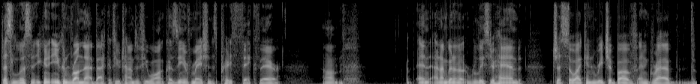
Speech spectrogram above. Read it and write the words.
just listen. You can you can run that back a few times if you want because the information is pretty thick there. Um, and and I'm gonna release your hand just so I can reach above and grab the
